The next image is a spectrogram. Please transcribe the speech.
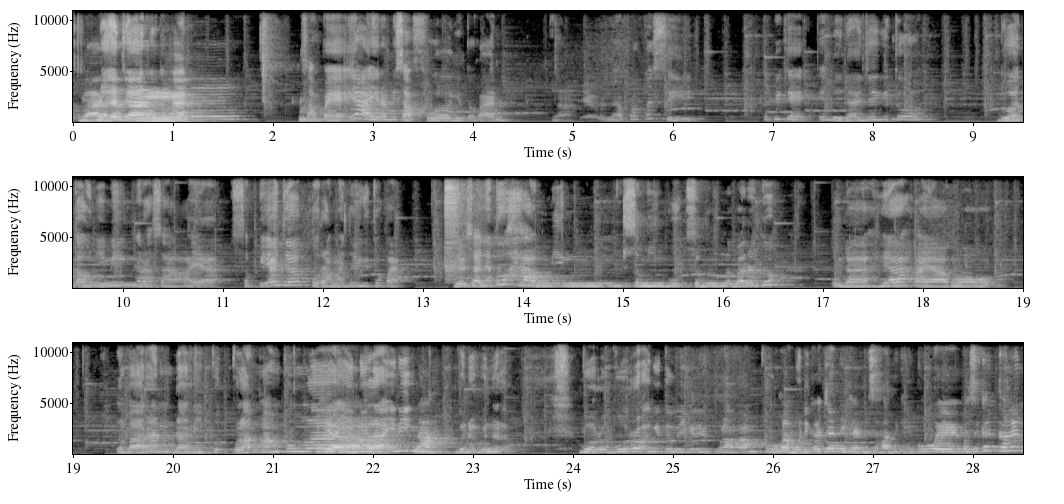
belajar belajar Hmm. gitu kan sampai ya akhirnya bisa full gitu kan nah ya udah apa apa sih tapi kayak ya beda aja gitu dua tahun ini ngerasa kayak sepi aja kurang aja gitu kayak biasanya tuh hamin seminggu sebelum lebaran tuh udah ya kayak mau lebaran udah ribut pulang kampung lah. Iya. inilah ini nah. bener-bener boro-boro gitu mikirin pulang kampung. Bukan mudik aja nih kayak misalkan bikin kue. Pasti kan kalian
